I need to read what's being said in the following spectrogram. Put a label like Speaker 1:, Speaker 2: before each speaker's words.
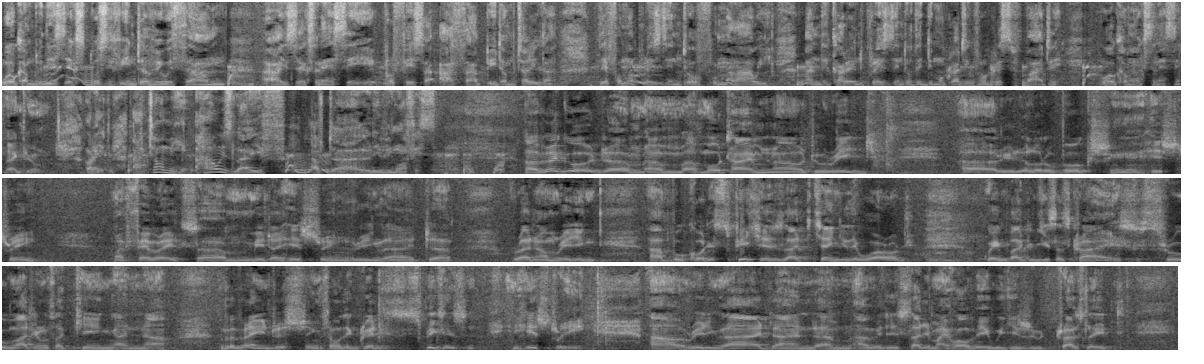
Speaker 1: Welcome to this exclusive interview with um, uh, His Excellency Professor Arthur Peter Mutharika, the former president of Malawi and the current president of the Democratic Progressive Party. Welcome, Excellency.
Speaker 2: Thank you.
Speaker 1: All right. Uh, tell me, how is life after leaving office?
Speaker 2: Uh, very good. Um, um, uh, more time now to read. Uh, read a lot of books, uh, history. My favorites, um, Meta History, reading that. Uh, right now I'm reading a book called Speeches That Change the World, going back to Jesus Christ through Martin Luther King, and uh, very, interesting. Some of the great speeches in, history. Uh, reading that, and um, I've really started my hobby, which is to translate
